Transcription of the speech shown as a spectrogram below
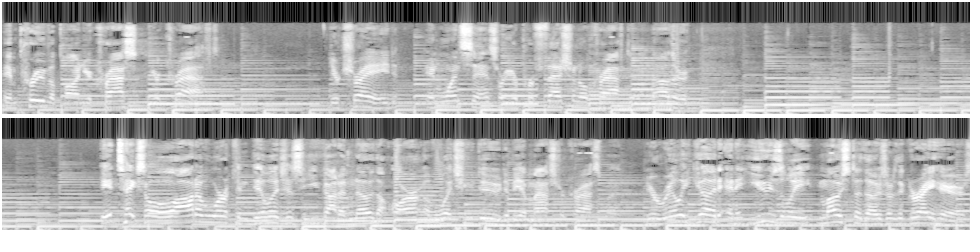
improve upon your craft, your craft, your trade in one sense, or your professional craft in another It takes a lot of work and diligence, and you got to know the art of what you do to be a master craftsman. You're really good, and it usually, most of those are the gray hairs.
